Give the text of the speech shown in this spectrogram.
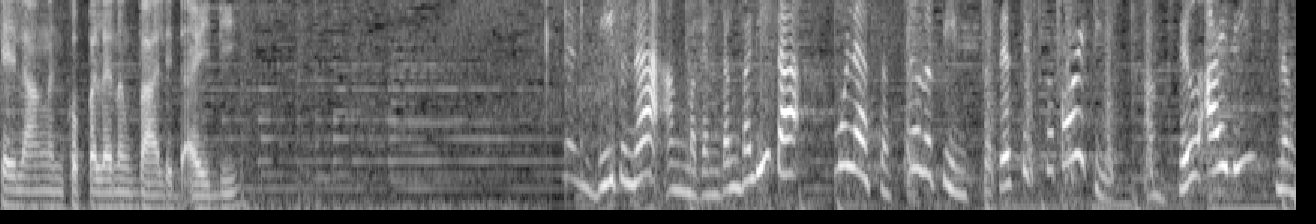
Kailangan ko pala ng valid ID. Nandito na ang magandang balita mula sa Philippine Statistics Authority, ang PhilID ng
